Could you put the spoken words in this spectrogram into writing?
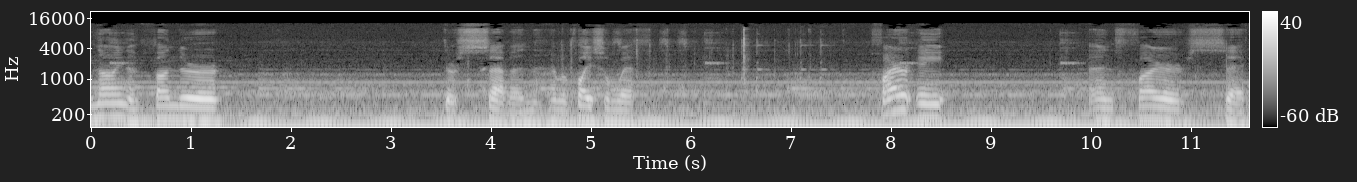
9 and Thunder, there's 7, and replace them with Fire 8 and Fire 6.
